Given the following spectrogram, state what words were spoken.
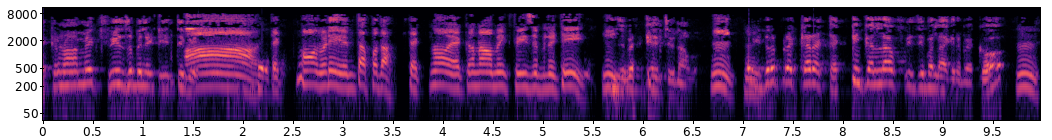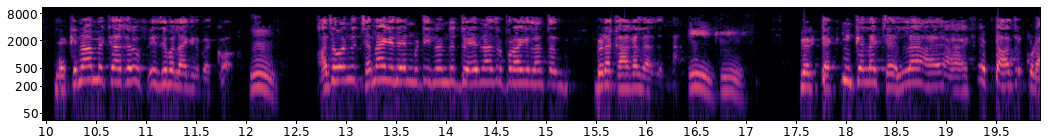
ಎಕನಾಮಿಕ್ ಫೀಸಿಬಿಲಿಟಿ ಅಂತೀವಿ. ಟೆಕ್ನೋ ನೋಡಿ ಎಂತ ಪದ? ಟೆಕ್ನೋ ಎಕನಾಮಿಕ್ ಫೀಸಿಬಿಲಿಟಿ ಅಂತೀವಿ ನಾವು. ಇದ್ರ ಪ್ರಕಾರ ಟೆಕ್ನಿಕಲ್ ಫೀಸಿಬಲ್ ಆಗಿರ್ಬೇಕು. ಎಕನಾಮಿಕ್ ಆಗಲು ಫೀಸಿಬಲ್ ಆಗಿರ್ಬೇಕು. ಅದು ಒಂದು ಚೆನ್ನಾಗಿದೆ ಅನ್ಬಿಟ್ಟು ಇನ್ನೊಂದು ಏನಾದ್ರೂ ಪರವಾಗಿಲ್ಲ ಅಂತ ಬಿಡಕ್ ಆಗಲ್ಲ ಅದನ್ನ ಇವಾಗ ಟೆಕ್ನಿಕಲ್ ಎಲ್ಲ ಅಕ್ಸೆಪ್ಟ್ ಆದ್ರೂ ಕೂಡ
